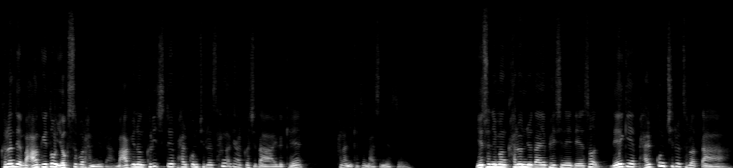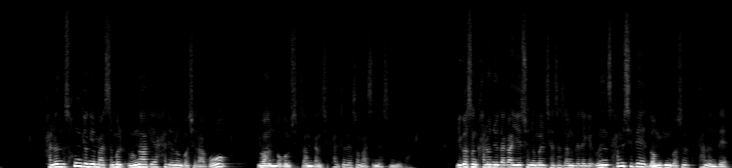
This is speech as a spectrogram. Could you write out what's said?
그런데 마귀도 역습을 합니다. 마귀는 그리스도의 발꿈치를 상하게 할 것이다. 이렇게 하나님께서 말씀했어요. 예수님은 가룟 유다의 배신에 대해서 내게 발꿈치를 들었다 하는 성경의 말씀을 응하게 하려는 것이라고 요한복음 13장 18절에서 말씀했습니다. 이것은 가룟 유다가 예수님을 제사장들에게 은 30에 넘긴 것을 뜻하는데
